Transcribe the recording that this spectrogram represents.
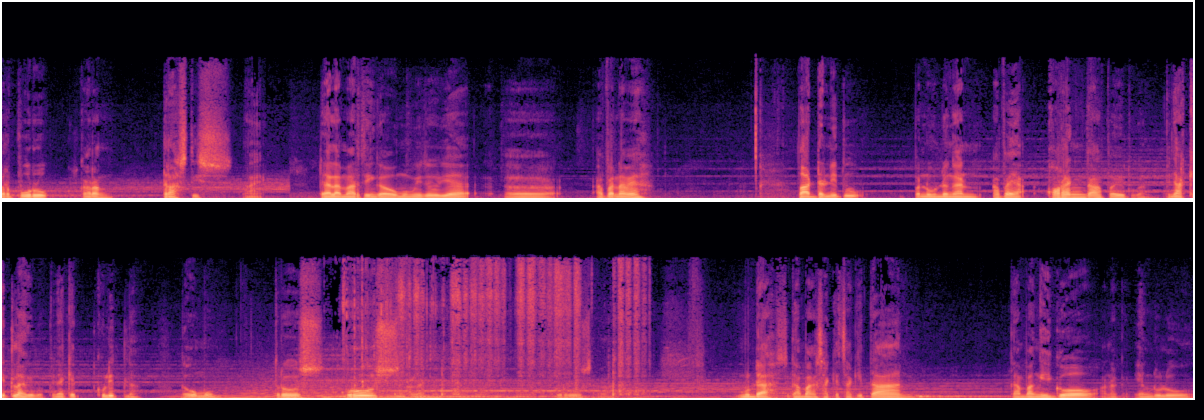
terpuruk sekarang drastis naik dalam arti nggak umum itu dia eh, apa namanya badan itu penuh dengan apa ya koreng tak apa itu kan. Penyakit lah gitu penyakit kulit lah nggak umum. Terus kurus kurus mudah gampang sakit-sakitan gampang ngigo anak yang dulu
